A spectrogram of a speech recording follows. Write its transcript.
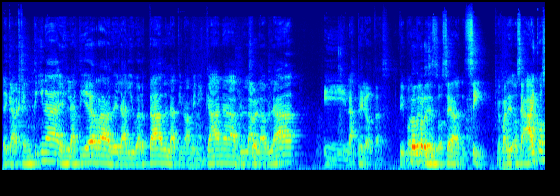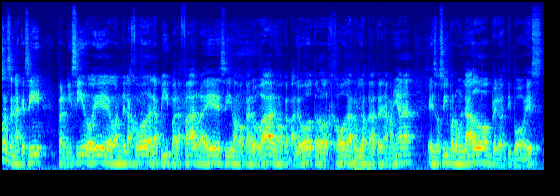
de que Argentina es la tierra de la libertad latinoamericana, bla, Sí. bla, bla, y las pelotas. Tipo, ¿No te parece? O sea, sí, me parece, o sea, hay cosas en las que sí, permisivo, eh, aguante la joda, la pipa, la farra, eh, sí, vamos acá a los bares, vamos acá para lo otro, joda arriba hasta las 3 de la mañana. Eso sí, por un lado, pero es tipo, es...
